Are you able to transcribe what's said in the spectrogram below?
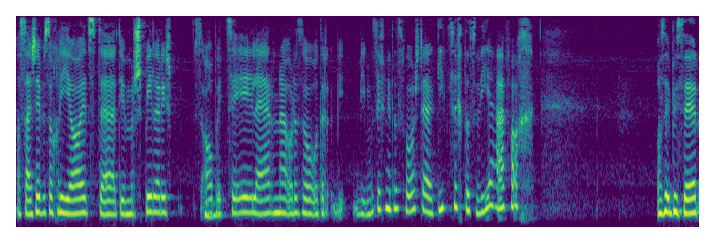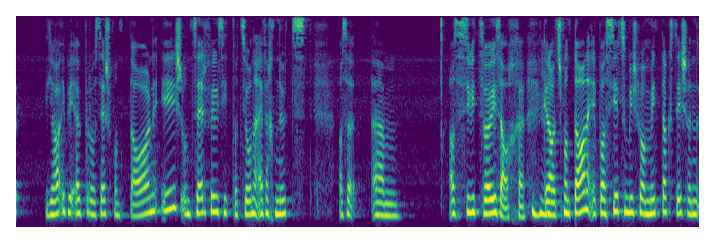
Also sagst du eben so ein bisschen, ja, jetzt äh, wir spielerisch das ABC mhm. lernen oder so, oder wie, wie muss ich mir das vorstellen? Gibt sich das wie einfach? Also ich bin sehr, ja, ich bin jemand, der sehr spontan ist und sehr viele Situationen einfach nützt. Also, ähm, also es sind wie zwei Sachen. Mhm. Genau, das Spontane passiert zum Beispiel am Mittagstisch, wenn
